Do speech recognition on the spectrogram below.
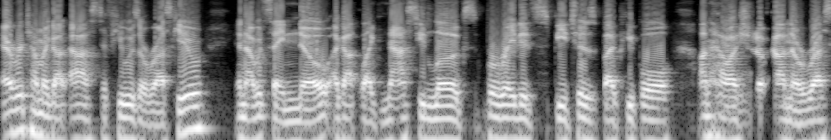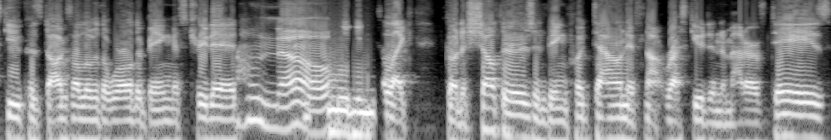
every time I got asked if he was a rescue, and I would say no, I got like nasty looks, berated speeches by people on how I oh. should have gotten a rescue because dogs all over the world are being mistreated. Oh no. needing to like go to shelters and being put down if not rescued in a matter of days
